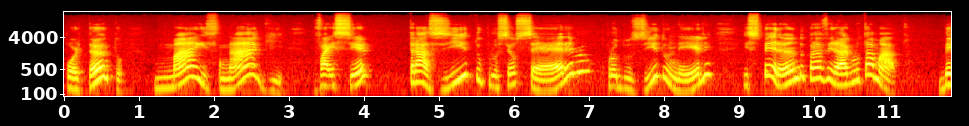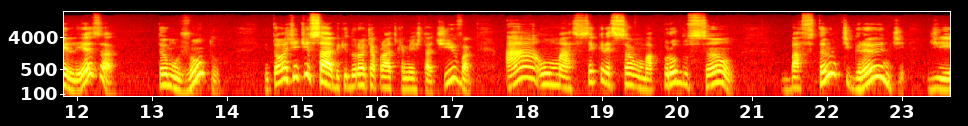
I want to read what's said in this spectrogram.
Portanto, mais NAG vai ser trazido para o seu cérebro, produzido nele, esperando para virar glutamato. Beleza? Tamo junto? Então a gente sabe que durante a prática meditativa há uma secreção, uma produção bastante grande de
